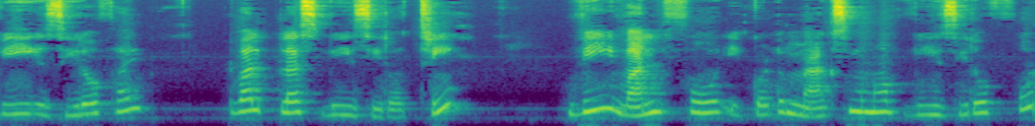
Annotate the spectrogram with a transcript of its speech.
V05 12 plus V03 V14 equal to maximum of V04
